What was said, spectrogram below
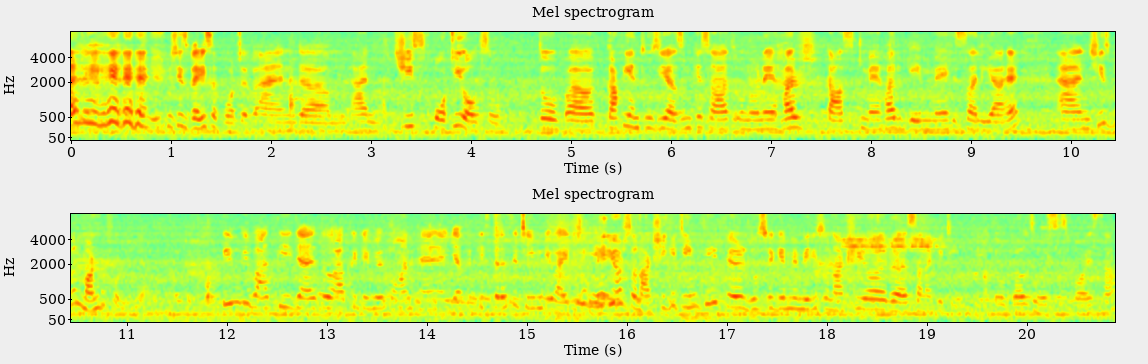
अरे she is very supportive and and she is sporty also तो uh, काफ़ी एंथुजियाज़म के साथ उन्होंने हर टास्क में हर गेम में हिस्सा लिया है and she is been wonderful team की बात की जाए तो आपकी टीम में कौन है या फिर किस तरह से टीम डिवाइड हुई है? मेरी और सोनाक्षी की टीम थी फिर दूसरे गेम में मेरी सोनाक्षी और सना की टीम थी। तो गर्ल्स वर्सेस बॉयज़ था।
